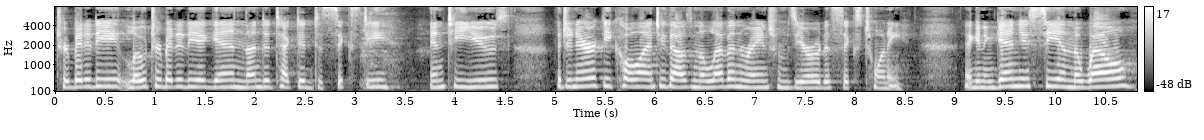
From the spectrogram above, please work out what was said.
Turbidity, low turbidity again, none detected to 60 NTUs. The generic E. coli in 2011 ranged from 0 to 620. Again, again, you see in the well,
